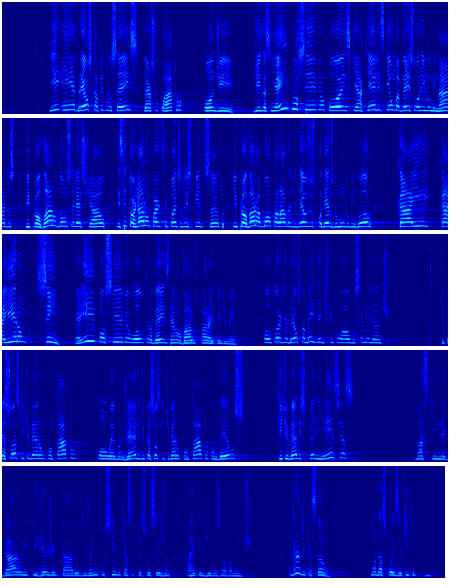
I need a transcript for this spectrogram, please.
E em Hebreus capítulo 6, verso 4, onde diz assim: É impossível, pois, que aqueles que uma vez foram iluminados e provaram o dom celestial e se tornaram participantes do Espírito Santo e provaram a boa palavra de Deus e os poderes do mundo vindouro, cai, caíram sim. É impossível outra vez renová-los para arrependimento. O autor de Hebreus também identificou algo semelhante. De pessoas que tiveram contato com o Evangelho, de pessoas que tiveram contato com Deus, que tiveram experiências, mas que negaram e que rejeitaram. E dizem: é impossível que essas pessoas sejam arrependidas novamente. A grande questão, uma das coisas aqui que.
